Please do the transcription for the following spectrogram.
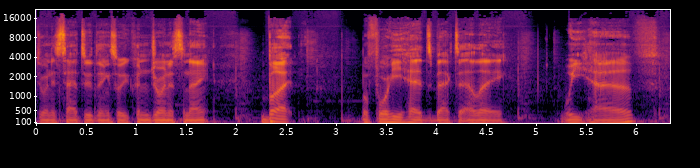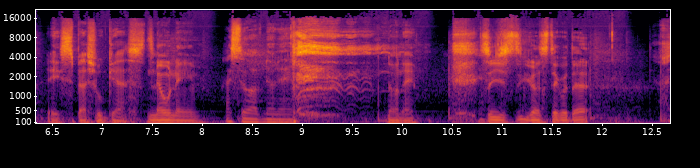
doing his tattoo thing, so he couldn't join us tonight. But before he heads back to LA, We have a special guest. no name. I still have no name. No name. So you just, you gonna stick with that? I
